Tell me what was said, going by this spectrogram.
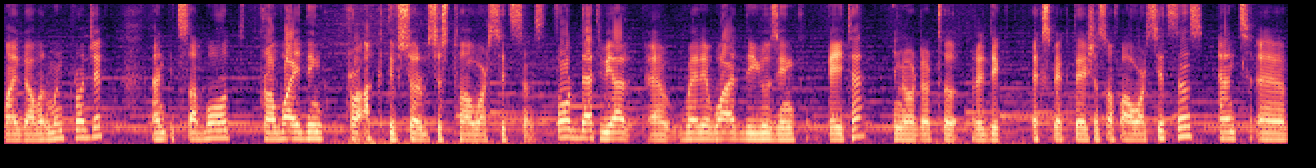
My Government project, and it's about providing proactive services to our citizens. For that, we are uh, very widely using data in order to predict expectations of our citizens and uh,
